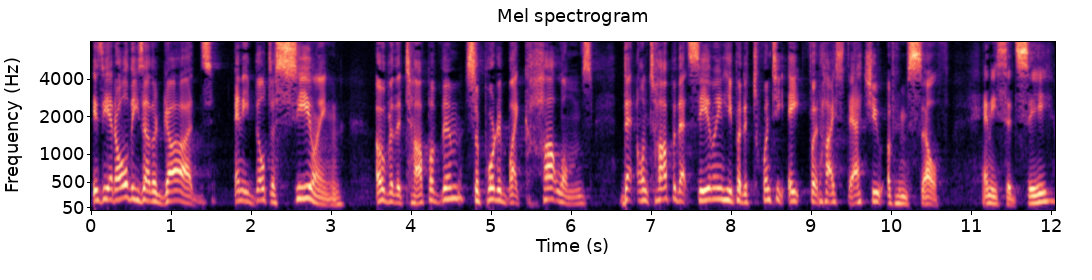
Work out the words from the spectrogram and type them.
is he had all these other gods and he built a ceiling over the top of them supported by columns that on top of that ceiling, he put a 28 foot high statue of himself. And he said, see,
